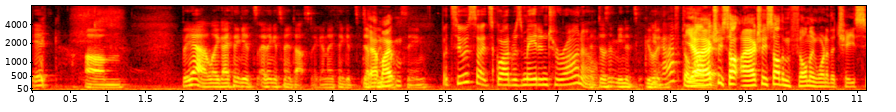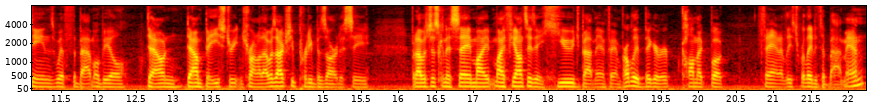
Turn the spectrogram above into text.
it. Um, but yeah, like I think it's I think it's fantastic, and I think it's definitely my- worth seeing. But Suicide Squad was made in Toronto. It doesn't mean it's good. You have to yeah, love I it. actually saw I actually saw them filming one of the chase scenes with the Batmobile down down Bay Street in Toronto. That was actually pretty bizarre to see. But I was just gonna say my my fiance is a huge Batman fan, probably a bigger comic book fan, at least related to Batman,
